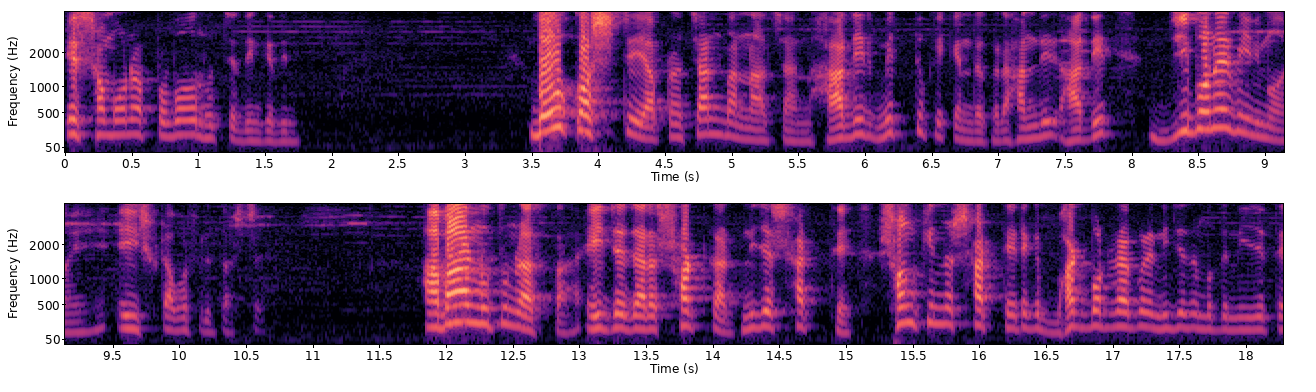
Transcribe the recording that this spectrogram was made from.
এর সম্ভাবনা প্রবল হচ্ছে দিনকে দিন। বহু কষ্টে আপনারা চান বা না চান, হাদির মৃত্যুকে কেন্দ্র করে হাদির হাদির জীবনের বিনিময়ে এই ইস্যুটা আবার ফেরত আসছে। আবার নতুন রাস্তা, এই যে যারা শর্টকাট নিজের স্বার্থে, সংকীর্ণ স্বার্থে এটাকে ভাগ বটরা করে নিজেদের মধ্যে নিয়ে যেতে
